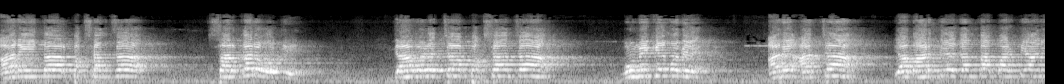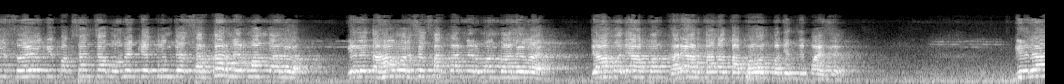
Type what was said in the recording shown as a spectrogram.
आणि इतर पक्षांचं सरकार होते. त्यावेळेच्या पक्षांच्या भूमिकेमध्ये आणि आजच्या या भारतीय जनता पार्टी आणि सहयोगी पक्षांच्या भूमिकेतून जे सरकार निर्माण झालं गेले दहा वर्ष सरकार निर्माण झालेलं आहे. त्यामध्ये आपण खऱ्या अर्थानं तफावत बघितली पाहिजे. गेल्या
